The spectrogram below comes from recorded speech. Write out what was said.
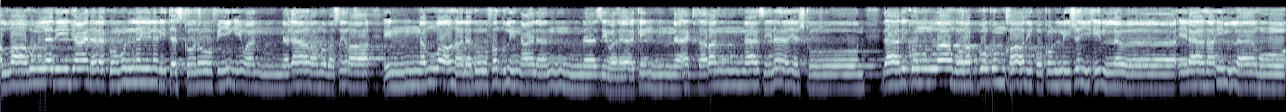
الله الذي جعل لكم الليل لتسكنوا فيه والنهار مبصرا. إن الله لذو فضل على الناس ولكن أكثر الناس لا يشكرون. ذلكم الله ربكم خالق كل شيء لا إله إلا هو.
